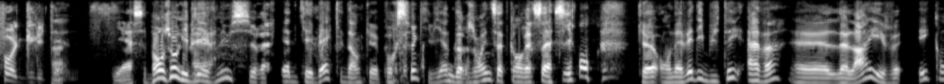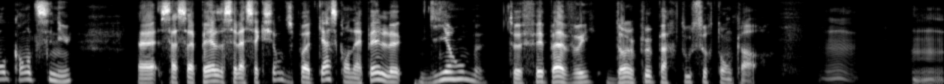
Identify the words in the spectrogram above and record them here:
full gluten. Ah, yes. Bonjour et bienvenue sur Arcade Québec. Donc, pour ceux qui viennent de rejoindre cette conversation, qu'on avait débuté avant euh, le live et qu'on continue. Euh, ça s'appelle, c'est la section du podcast qu'on appelle Guillaume te fait baver d'un peu partout sur ton corps. Mm. Mm,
